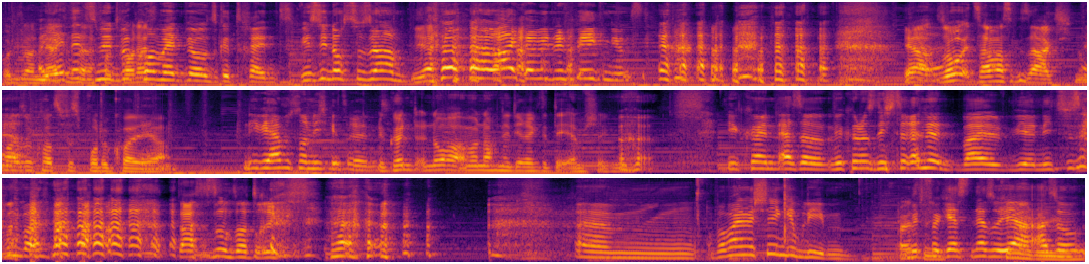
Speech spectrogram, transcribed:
Und man Ihr merkt, hättet es mitbekommen, hätten wir uns getrennt. Wir sind noch zusammen. Ja. Weiter mit den Fake News. Ja, so, jetzt haben wir es gesagt. Nur Ja. mal so kurz fürs Protokoll, ja. Nee, wir haben es noch nicht getrennt. Ihr könnt Nora immer noch eine direkte DM schicken. Wir können, also, wir können uns nicht trennen, weil wir nicht zusammen waren. Das ist unser Trick. ähm, wo waren wir stehen geblieben? Weiß Mit nicht. vergessen. Also ja, also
